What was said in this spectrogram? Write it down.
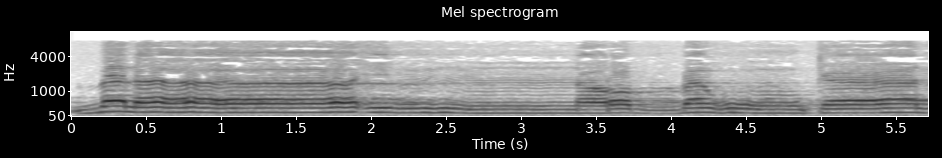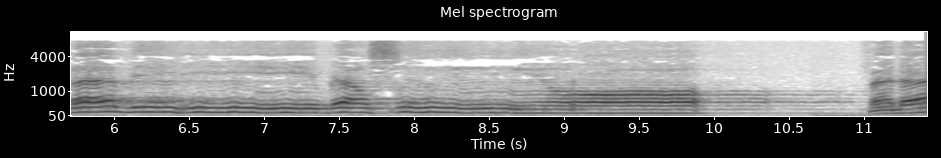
بَلَىٰ إِنَّ رَبَّهُ كَانَ بِهِ بَصِيرًا. فَلَا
